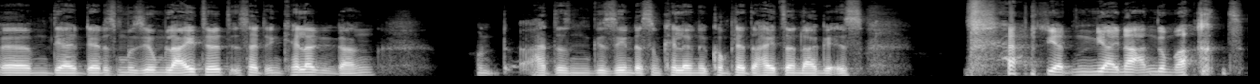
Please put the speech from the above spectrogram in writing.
ähm, der, der das Museum leitet, ist halt in den Keller gegangen und hat dann gesehen, dass im Keller eine komplette Heizanlage ist. Die hat nie einer angemacht.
